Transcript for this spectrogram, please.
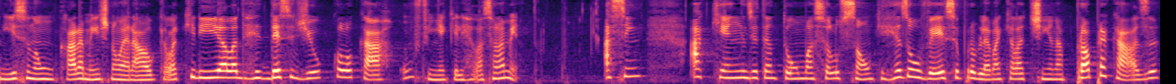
E isso não, claramente não era algo que ela queria, ela decidiu colocar um fim àquele relacionamento. Assim, a Candy tentou uma solução que resolvesse o problema que ela tinha na própria casa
